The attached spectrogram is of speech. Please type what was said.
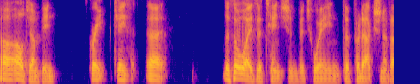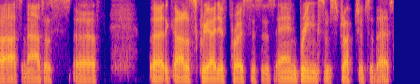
Uh, I'll jump in. Great, Jason. Uh, there's always a tension between the production of art and artists, uh, uh, artists' creative processes, and bringing some structure to that.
